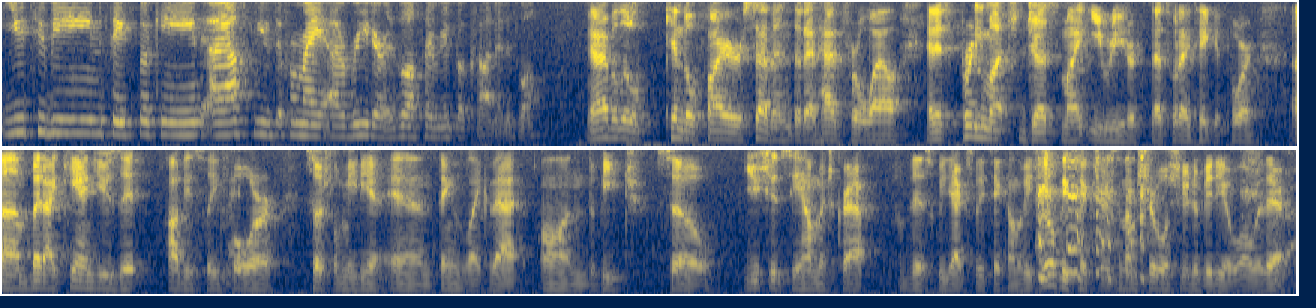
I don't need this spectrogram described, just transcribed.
YouTubing, Facebooking. I also use it for my uh, reader as well, so I read books on it as well. I have a little Kindle Fire 7 that I've had for a while, and it's pretty much just my e-reader. That's what I take it for. Um, but I can use it, obviously, for social media and things like that on the beach. So you should see how much crap of this we actually take on the beach. There'll be pictures, and I'm sure we'll shoot a video while we're there.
